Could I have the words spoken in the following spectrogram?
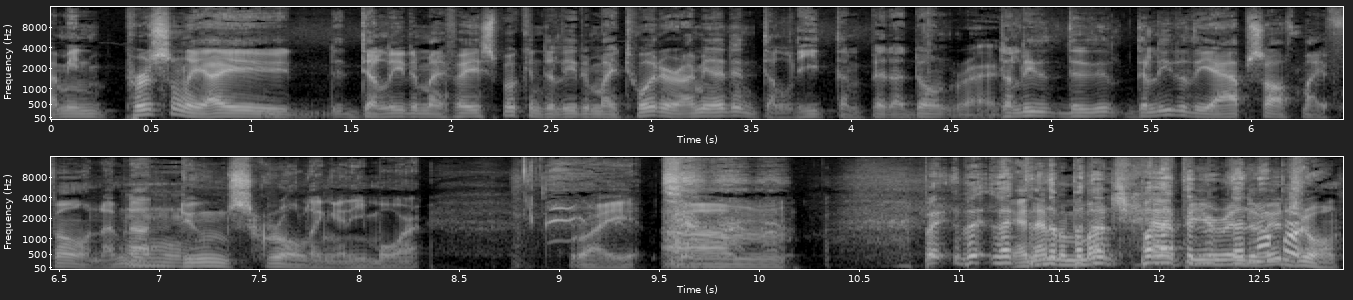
I mean, personally, I deleted my Facebook and deleted my Twitter. I mean, I didn't delete them, but I don't Right. delete delete deleted the apps off my phone. I'm not doom scrolling anymore, right? Um, but, but like and the, I'm a but the- much but like the- happier the number- individual.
